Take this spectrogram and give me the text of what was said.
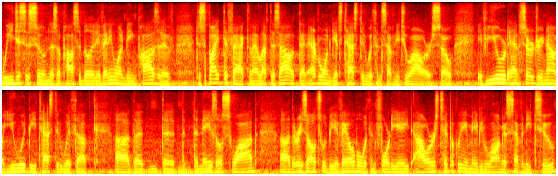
we just assume there's a possibility of anyone being positive, despite the fact, and I left this out, that everyone gets tested within 72 hours. So if you were to have surgery now, you would be tested with uh, uh, the, the, the the nasal swab. Uh, the results would be available within 48 hours, typically, and maybe long as 72.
